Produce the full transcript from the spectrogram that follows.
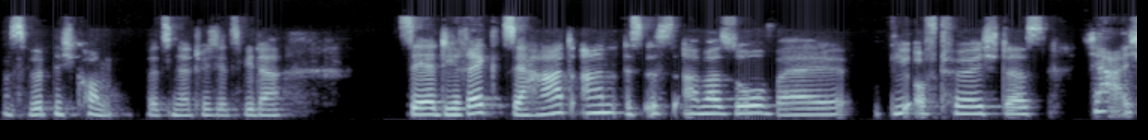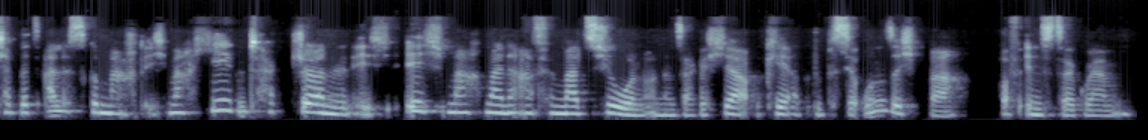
Es wird nicht kommen. Wird es natürlich jetzt wieder sehr direkt, sehr hart an. Es ist aber so, weil wie oft höre ich das, ja, ich habe jetzt alles gemacht. Ich mache jeden Tag Journal ich. Ich mache meine Affirmation. Und dann sage ich, ja, okay, aber du bist ja unsichtbar auf Instagram.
